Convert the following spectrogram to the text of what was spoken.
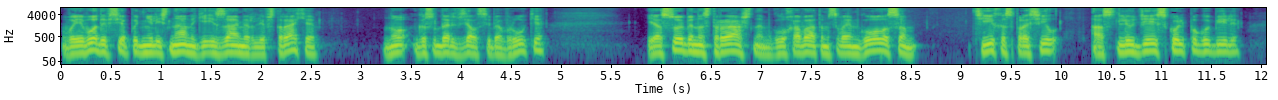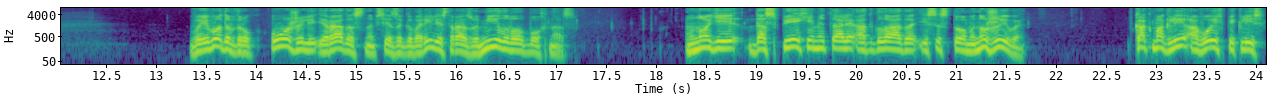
Воеводы все поднялись на ноги и замерли в страхе, но государь взял себя в руки и особенно страшным, глуховатым своим голосом тихо спросил, а с людей сколь погубили? Воеводы вдруг ожили и радостно все заговорили сразу, миловал Бог нас. Многие доспехи метали от глада и с истомы, но живы. Как могли, а воев пеклись.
